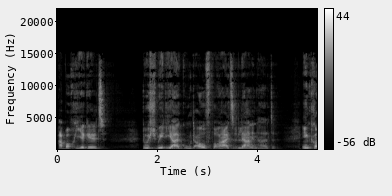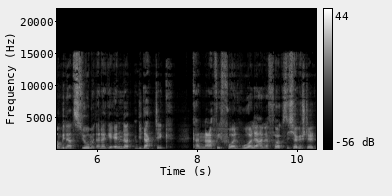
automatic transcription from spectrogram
Aber auch hier gilt, durch medial gut aufbereitete Lerninhalte in Kombination mit einer geänderten Didaktik kann nach wie vor ein hoher Lernerfolg sichergestellt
